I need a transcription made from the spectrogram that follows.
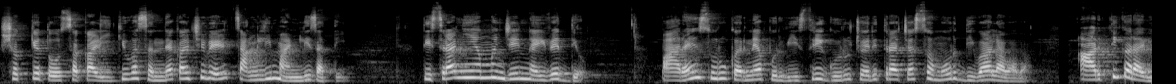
शक्यतो सकाळी किंवा संध्याकाळची वेळ चांगली मानली जाते. तिसरा नियम म्हणजे नैवेद्य. पारायण सुरू करण्यापूर्वी श्री गुरुचरित्राच्या समोर दिवा लावावा. आरती करावी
